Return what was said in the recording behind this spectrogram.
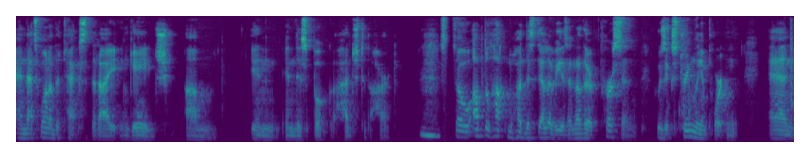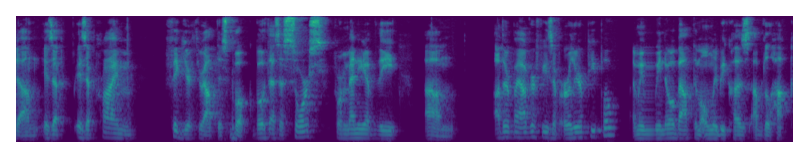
And that's one of the texts that I engage um, in, in this book, Hajj to the Heart. Mm-hmm. So Abdul Haq Muhaddis Dehlavi is another person who's extremely important and um, is a is a prime figure throughout this book, both as a source for many of the um, other biographies of earlier people. I mean, we know about them only because Abdul Haq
